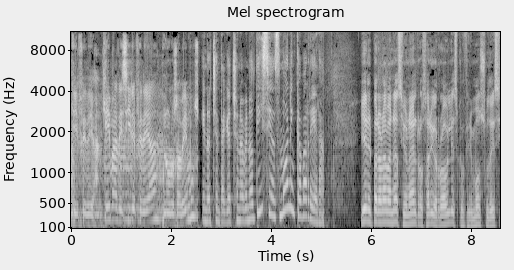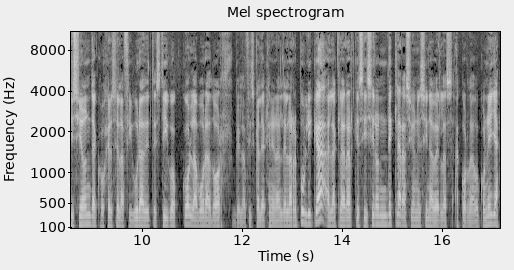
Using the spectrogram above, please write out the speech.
FDA. ¿Qué va a decir FDA? No lo sabemos en 889 Noticias, Mónica Barrera. Y en el panorama nacional, Rosario Robles confirmó su decisión de acogerse a la figura de testigo colaborador de la Fiscalía General de la República al aclarar que se hicieron declaraciones sin haberlas acordado con ella,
